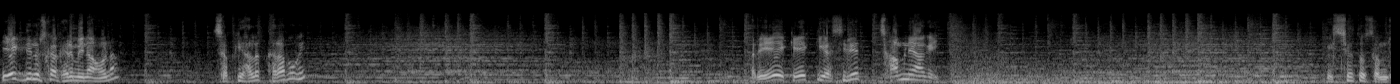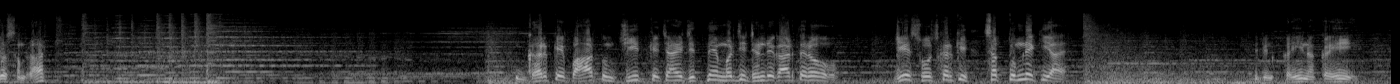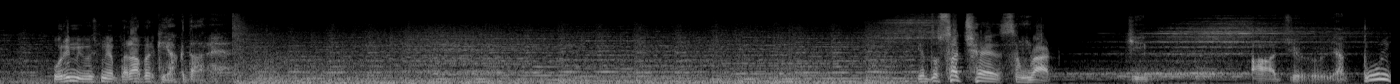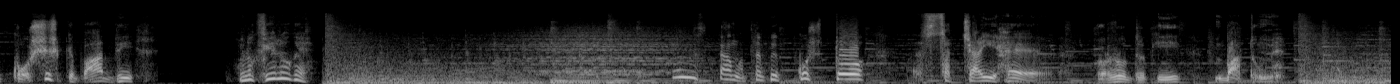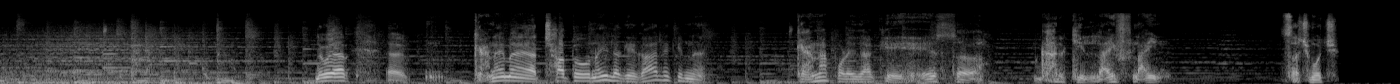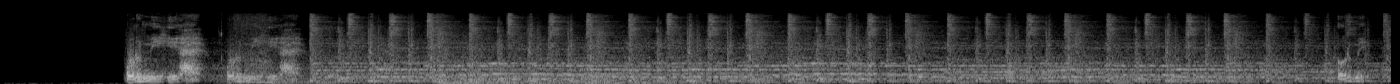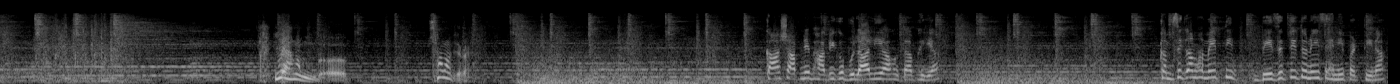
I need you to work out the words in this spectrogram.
एक दिन उसका घर में ना होना सबकी हालत खराब हो गई। अरे एक एक की असलियत सामने आ गई। इससे तो समझो सम्राट, घर के बाहर तुम जीत के चाहे जितने मर्ज़ी झंडे गाड़ते रहो, ये सोचकर कि सब तुमने किया है। लेकिन कहीं ना कहीं उर्मी उसमें बराबर की हकदार है। ये तो सच है सम्राट, कि आज यार पूरी कोशिश के बाद भी हम लोग फेल हो गए। इसका मतलब कि कुछ तो सच्चाई है रुद्र की बातों में। देखो यार कहने में अच्छा तो नहीं लगेगा, लेकिन कहना पड़ेगा कि इस घर की लाइफ लाइन सचमुच उर्मी ही है, उर्मी ही है। उर्मी। यह हम समझ रहे हैं। काश आपने भाभी को बुला लिया होता भैया। कम से कम हमें इतनी बेजती तो नहीं सहनी पड़ती ना।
